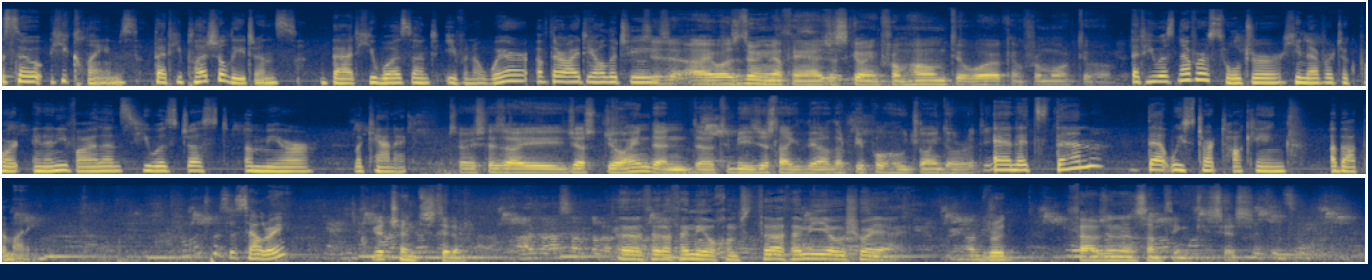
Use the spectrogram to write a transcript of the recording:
So he claims that he pledged allegiance, that he wasn't even aware of their He ideology, says, I was doing nothing. I was just going from home to work and from work to home. that he was never a soldier, he never took part in any violence, he was just a mere mechanic. So he says I just joined and uh, to be just like the other people who joined already. And it's then that we start talking about the money. How much was his salary? Get chance to them. آه، 305 300 وشوية يعني 100,000 and something, he says.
